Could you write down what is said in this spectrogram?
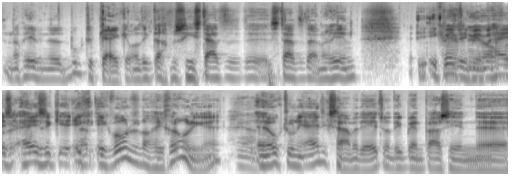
nog even naar het boek te kijken, want ik dacht misschien staat het, staat het daar nog in. Ik weet het niet meer, maar hij is, hij is een keer, ik, ik woonde nog in Groningen. Ja. En ook toen hij eindexamen deed, want ik ben pas in, eh,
